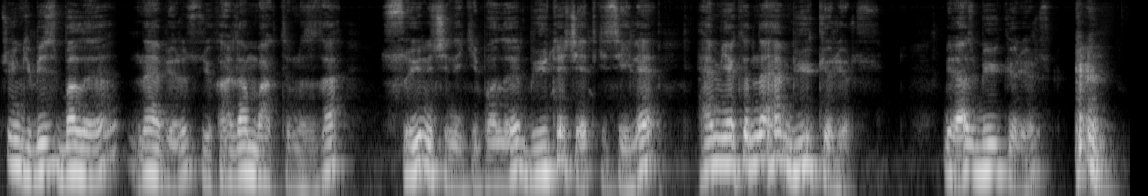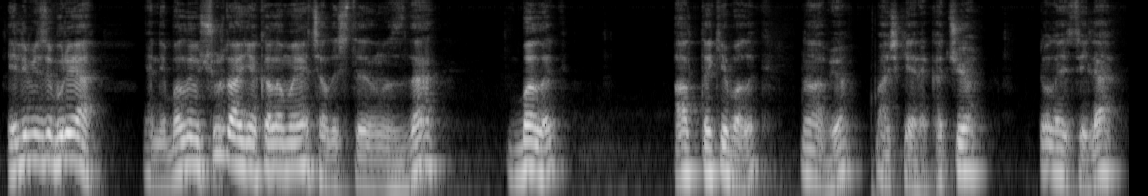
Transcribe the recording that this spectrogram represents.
Çünkü biz balığı ne yapıyoruz? Yukarıdan baktığımızda suyun içindeki balığı büyüteç etkisiyle hem yakında hem büyük görüyoruz. Biraz büyük görüyoruz. Elimizi buraya yani balığı şuradan yakalamaya çalıştığımızda balık alttaki balık ne yapıyor? Başka yere kaçıyor. Dolayısıyla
